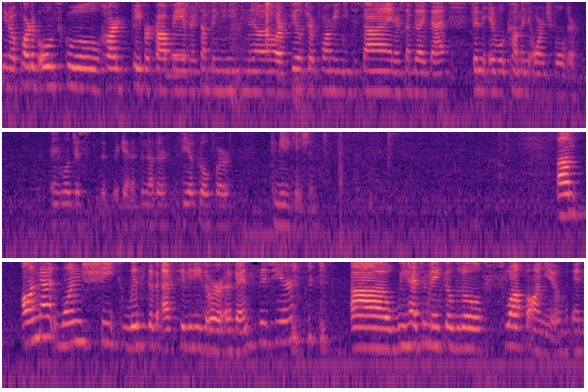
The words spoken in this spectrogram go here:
you know, part of old school hard paper copy, if there's something you need to know or a field trip form you need to sign or something like that, then it will come in the orange folder. And we'll just, again, it's another vehicle for communication. Um, on that one sheet list of activities or events this year, uh, we had to make a little swap on you. And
